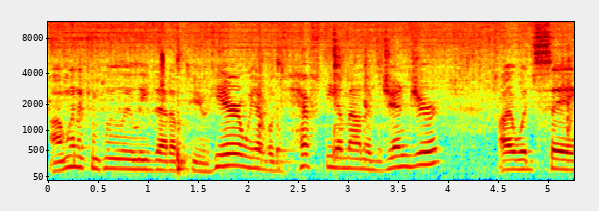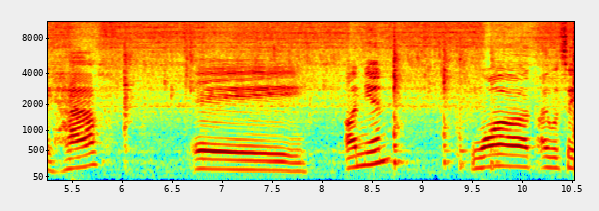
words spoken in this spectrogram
I'm going to completely leave that up to you. Here we have a hefty amount of ginger. I would say half a onion, what I would say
